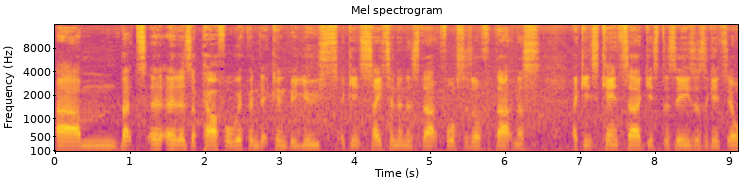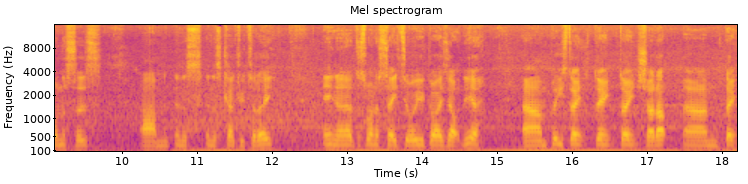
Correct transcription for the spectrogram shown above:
Um, but it, it is a powerful weapon that can be used against Satan and his dark forces of darkness, against cancer, against diseases, against illnesses um, in this in this country today. And uh, I just want to say to all you guys out there, um, please don't don't don't shut up. Um, don't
